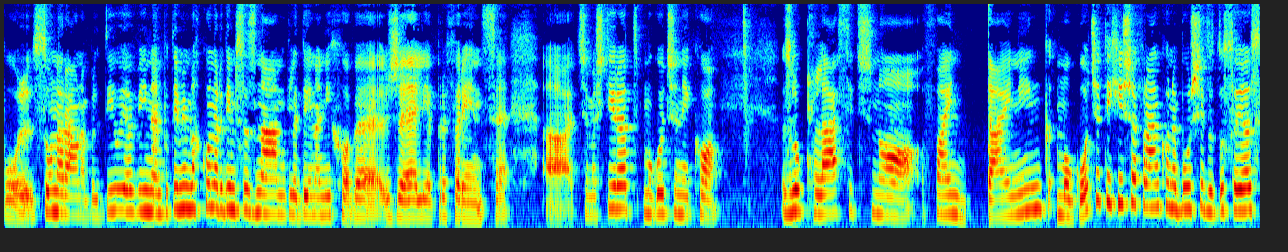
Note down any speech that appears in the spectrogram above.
bolj sonaravna, bolj divja vina in potem jim lahko naredim seznam glede na njihove želje, preference. Uh, če imaš ti rad mogoče neko zelo klasično fine dining, mogoče ti hiša Franko ne bo všeč, zato se jaz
